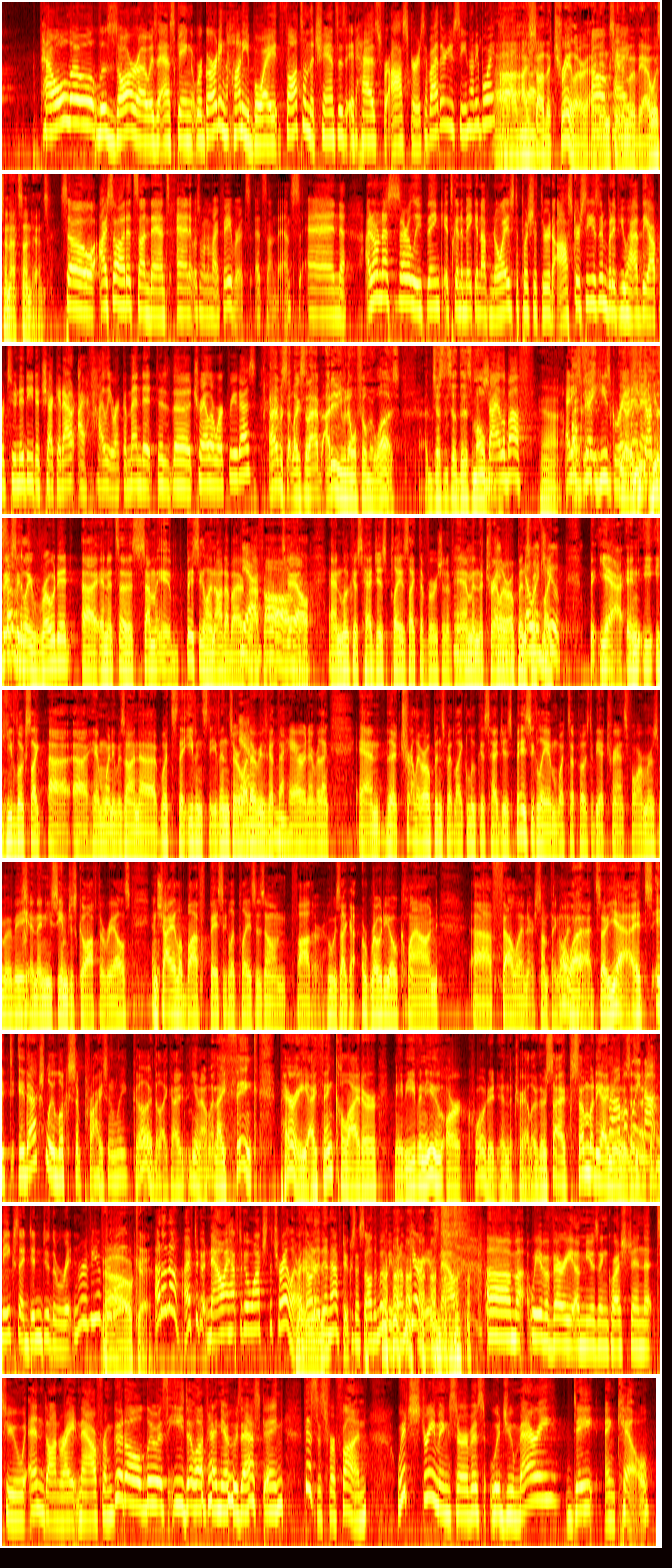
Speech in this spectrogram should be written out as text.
Paolo Lazaro is asking regarding Honey Boy, thoughts on the chances it has for Oscars. Have either of you seen Honey Boy? Uh, I saw the trailer. I Oh, didn't see the movie. I wasn't at Sundance. So I saw it at Sundance, and it was one of my favorites at Sundance. And I don't necessarily think it's going to make enough noise to push it through to Oscar season, but if you have the opportunity to check it out, I highly recommend it. Did the trailer work for you guys? I haven't said, like I said, I, I didn't even know what film it was just until this moment. Shia LaBeouf. Yeah. And he's Oh, great. he's- He's great yeah, in he, it. he this other- basically wrote it, uh, and it's a semi, basically an autobiographical Yeah. Oh, okay. tale. And Lucas Hedges plays like the version of him, and the trailer And opens Noah with like, Jupe. But yeah, and he, he looks like uh, uh, him when he was on uh, what's the Even Stevens or Yeah. whatever. He's got the hair and everything, and the trailer opens with like Lucas Hedges basically in what's supposed to be a Transformers movie, and then you see him just go off the rails. And Shia LaBeouf basically plays his own father, who was like a, a rodeo clown. Uh, felon or something like wow. that. So yeah, it's it it actually looks surprisingly good. Like I you know, and I think Perri, I think Collider, maybe even you are quoted in the trailer. There's uh, somebody I knew Probably not trailer. me because I didn't do the written review for Oh, that. okay. I don't know. I have to go now. I have to go watch the trailer. I thought I go. didn't have to because I saw the movie, but I'm curious now. Um, we have a very amusing question to end on right now from good old Luis E. de la Pena, who's asking. This is for fun. Which streaming service would you marry, date, and kill?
